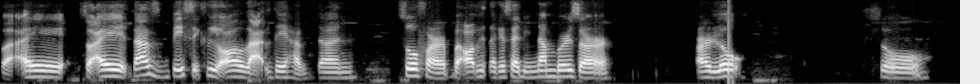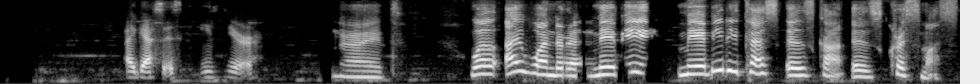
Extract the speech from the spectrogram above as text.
But I so I that's basically all that they have done so far. But obviously, like I said, the numbers are are low. So I guess it's easier. Right. Well, I wonder maybe maybe the test is is Christmas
